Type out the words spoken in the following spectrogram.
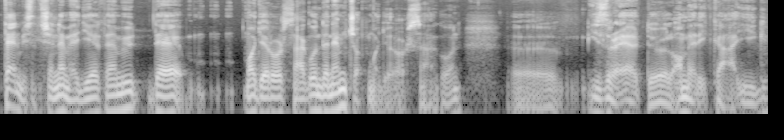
Természetesen nem egyértelmű, de Magyarországon, de nem csak Magyarországon Izraeltől Amerikáig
